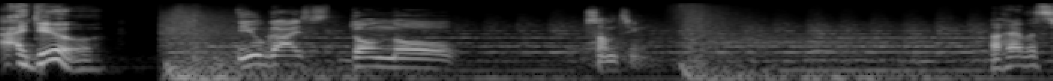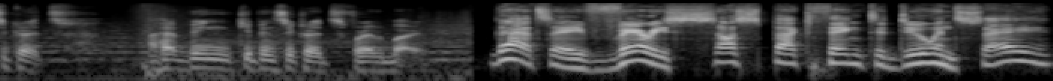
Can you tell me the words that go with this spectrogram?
I do. You guys don't know something. I have a secret. I have been keeping secrets for everybody. That's a very suspect thing to do and say.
